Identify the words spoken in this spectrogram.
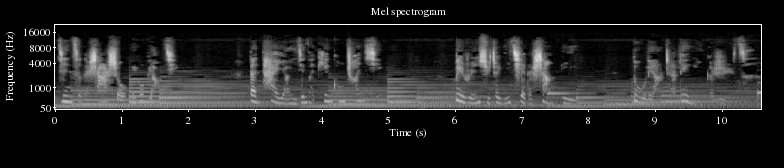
金色的杀手没有表情，但太阳已经在天空穿行，被允许这一切的上帝。日子。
